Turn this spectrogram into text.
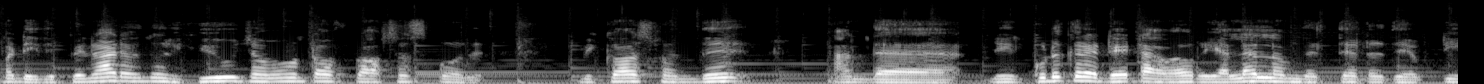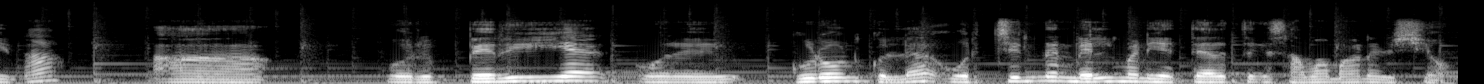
பட் இது பின்னாடி வந்து ஒரு ஹியூஜ் அமௌண்ட் ஆஃப் ப்ராசஸ் போகுது. பிகாஸ் வந்து அந்த நீங்கள் கொடுக்குற டேட்டாவை ஒரு எல்எல்எம் தேடுறது எப்படின்னா ஒரு பெரிய ஒரு குடோன்குள்ளே ஒரு சின்ன நெல்மணியை தேடுறதுக்கு சமமான விஷயம்.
